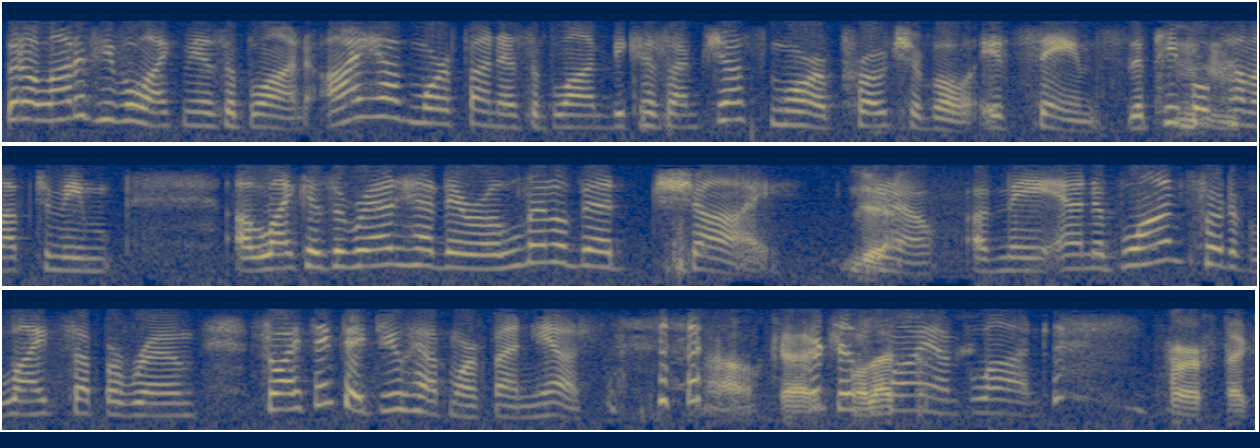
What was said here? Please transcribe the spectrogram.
but a lot of people like me as a blonde. I have more fun as a blonde because I'm just more approachable. It seems the people Mhm. come up to me, uh, like as a redhead, they're a little bit shy, Yeah. you know, of me, and a blonde sort of lights up a room. So I think they do have more fun. Yes. Okay. Which is Well, that's- why I'm blonde. Perfect.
